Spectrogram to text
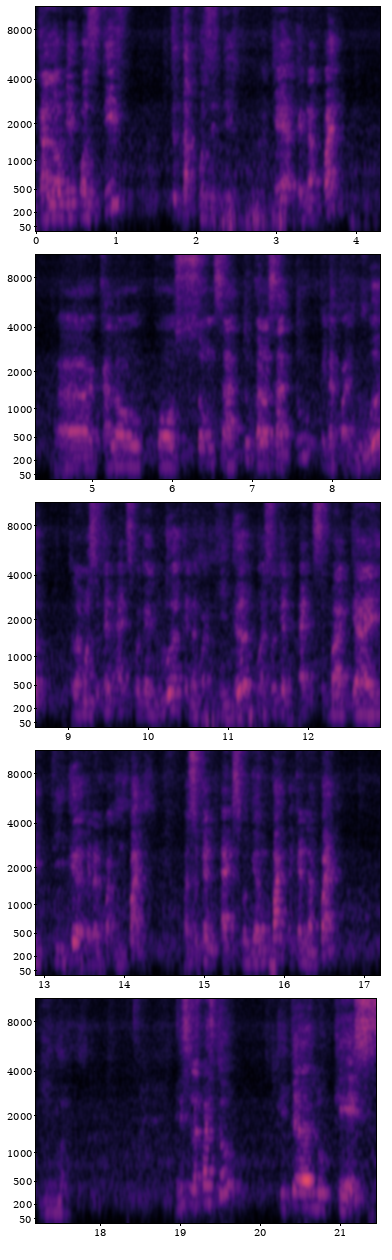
Kalau dia positif, tetap positif. Okey, akan dapat uh, Kalau kosong satu, kalau satu akan dapat dua. Kalau masukkan X sebagai 2 akan dapat 3 Masukkan X sebagai 3 akan dapat 4 Masukkan X sebagai 4 akan dapat 5 jadi selepas tu kita lukis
